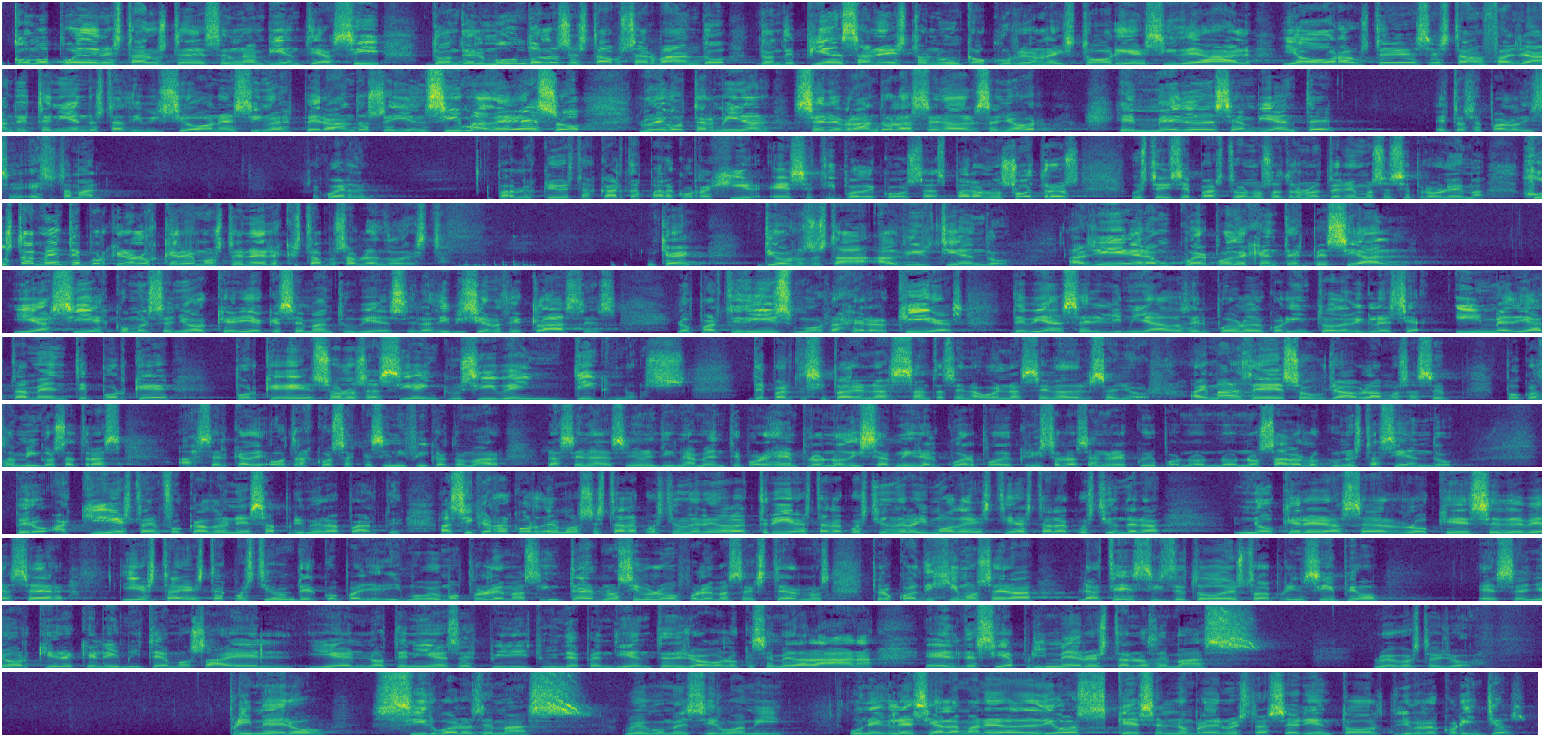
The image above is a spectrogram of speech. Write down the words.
¿Cómo pueden estar ustedes en un ambiente así, donde el mundo los está observando, donde piensan esto nunca ocurrió en la historia, es ideal, y ahora ustedes están fallando y teniendo estas divisiones y no esperándose, y encima de eso, luego terminan celebrando la cena del Señor en medio de ese ambiente? Entonces Pablo dice, esto está mal. Recuerden, Pablo escribe estas cartas para corregir ese tipo de cosas. Para nosotros, usted dice, pastor, nosotros no tenemos ese problema. Justamente porque no los queremos tener es que estamos hablando de esto. ¿Ok? Dios nos está advirtiendo. Allí era un cuerpo de gente especial. Y así es como el Señor quería que se mantuviese. Las divisiones de clases, los partidismos, las jerarquías debían ser eliminados del pueblo de Corinto, de la iglesia, inmediatamente. ¿Por qué? Porque eso los hacía inclusive indignos de participar en la Santa Cena o en la Cena del Señor. Hay más de eso, ya hablamos hace pocos domingos atrás acerca de otras cosas que significa tomar la Cena del Señor indignamente. Por ejemplo, no discernir el cuerpo de Cristo, la sangre del cuerpo, no, no saber lo que uno está haciendo. Pero aquí está enfocado en esa primera parte. Así que recordemos, está la cuestión de la idolatría, está la cuestión de la inmodestia, está la cuestión de la no querer hacer lo que se debe hacer y está esta cuestión del compañerismo. Vemos problemas internos y vemos problemas externos. Pero ¿cuál dijimos era la tesis de todo esto al principio? El Señor quiere que le imitemos a Él y Él no tenía ese espíritu independiente de yo hago lo que se me da la gana. Él decía, primero están los demás luego estoy yo. Primero sirvo a los demás, luego me sirvo a mí. Una iglesia a la manera de Dios, que es el nombre de nuestra serie en todo el libro de Corintios,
